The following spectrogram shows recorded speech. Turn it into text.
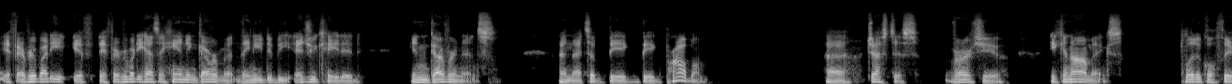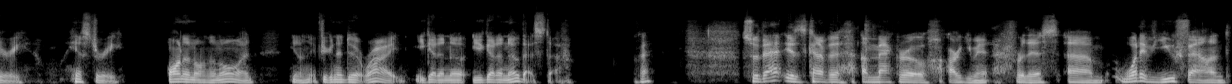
If everybody if if everybody has a hand in government, they need to be educated in governance. And that's a big big problem. Uh, justice, virtue, economics, political theory, history, on and on and on. You know, if you're going to do it right, you got to know you got to know that stuff. Okay. So that is kind of a, a macro argument for this. Um, what have you found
